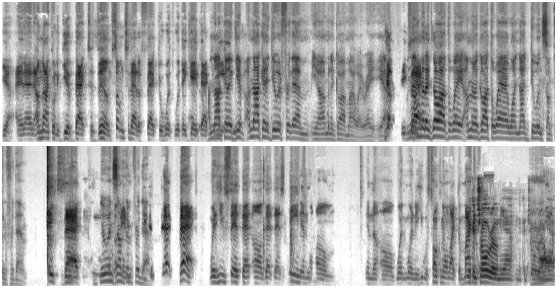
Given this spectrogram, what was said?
Yeah, and, and I'm not going to give back to them something to that effect or what, what they gave back. I'm to not gonna give. I'm not gonna do it for them. You know, I'm gonna go out my way, right? Yeah. Yep, exactly. I'm gonna go out the way. I'm gonna go out the way I want, not doing something for them. exactly. Doing And something for them. That back when he said that um that that scene in the um in the um when when he was talking on like the The mic control room, yeah, in the control room, yeah.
